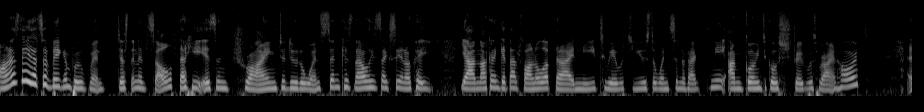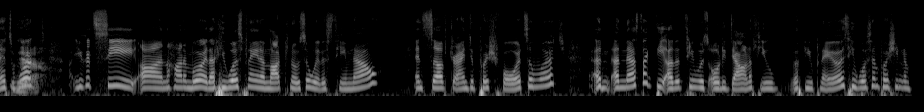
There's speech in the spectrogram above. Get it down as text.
honestly that's a big improvement just in itself that he isn't trying to do the Winston because now he's like saying, okay, yeah, I'm not gonna get that follow up that I need to be able to use the Winston effect me. I'm going to go straight with Reinhardt, and it's worked. Yeah. You could see on Hanamura that he was playing a lot closer with his team now instead of trying to push forward so much. And and that's like the other team was already down a few a few players. He wasn't pushing them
